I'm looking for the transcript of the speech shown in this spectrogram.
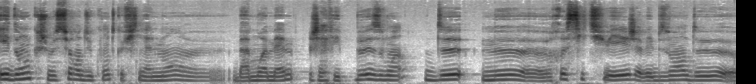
et donc, je me suis rendu compte que finalement, euh, bah, moi-même, j'avais besoin de me euh, resituer, j'avais besoin de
